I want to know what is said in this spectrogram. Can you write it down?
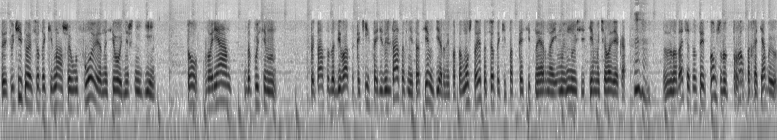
То есть, учитывая все-таки наши условия на сегодняшний день, то вариант, допустим, пытаться добиваться каких-то результатов не совсем верный, потому что это все-таки подкосит, наверное, иммунную систему человека. Мгм. Задача состоит в том, чтобы просто хотя бы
